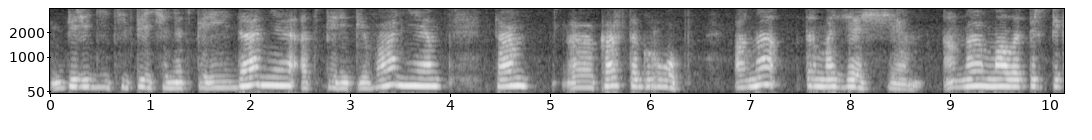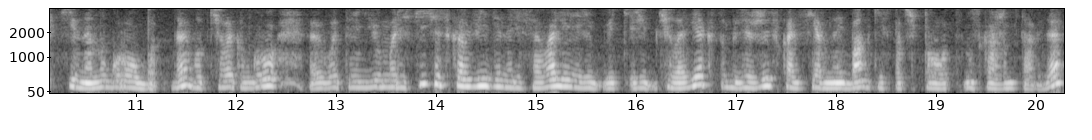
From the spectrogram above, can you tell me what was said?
берегите печень от переедания, от перепивания. Там э, карта гроб, она тормозящая она малоперспективная, ну, гроба, да, вот человек в, гроб, э, в этой юмористическом виде нарисовали человек, там лежит в консервной банке из-под шпрот, ну, скажем так, да,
